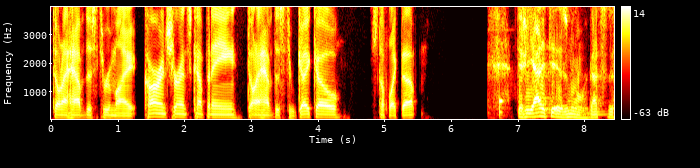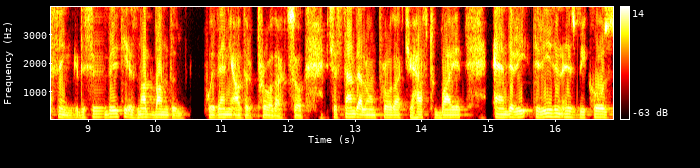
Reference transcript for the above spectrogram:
don't I have this through my car insurance company? Don't I have this through Geico? Stuff like that." The reality is no. That's the thing. Disability is not bundled with any other product. So it's a standalone product. You have to buy it. And the, re- the reason is because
